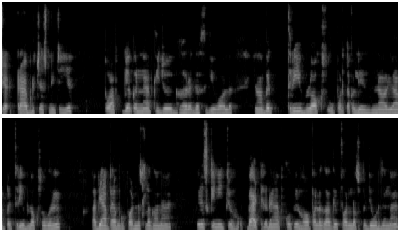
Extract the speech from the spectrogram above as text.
ट्रैप्ड चेस्ट नहीं चाहिए। तो आपको क्या करना है, आपकी जो घर है, जैसे कि वॉल है, यहाँ पे थ्री ब्लॉक्स ऊपर तक ले लेना और यहाँ पे थ्री ब्लॉक्स हो गए हैं। अब यहाँ पे हमको फर्नेस लगाना है, फिर इसके नीचे बैठना है आपको, फिर हॉपर लगा के फर्नेस पर जोड़ देना है।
